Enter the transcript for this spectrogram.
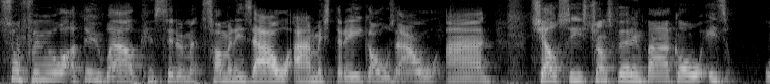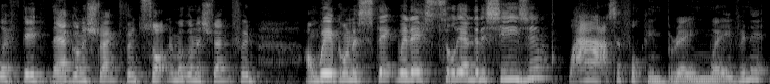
Something we want to do well, considering McTominay's out and Mr. Ego's out, and Chelsea's transfer embargo is lifted. They're going to strengthen. Tottenham are going to strengthen. And we're going to stick with this till the end of the season. Wow, that's a fucking brainwave, isn't it?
